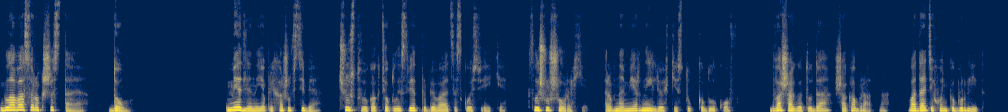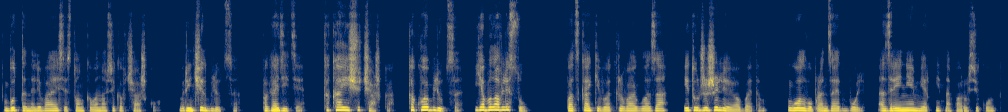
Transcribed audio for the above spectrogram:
Глава 46. Дом. Медленно я прихожу в себя. Чувствую, как теплый свет пробивается сквозь веки. Слышу шорохи, равномерный и легкий стук каблуков. Два шага туда, шаг обратно. Вода тихонько бурлит, будто наливаясь из тонкого носика в чашку. Вринчит блюдце. Погодите, какая еще чашка? Какое блюдце? Я была в лесу. Подскакиваю, открываю глаза и тут же жалею об этом. Голову пронзает боль а зрение меркнет на пару секунд.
